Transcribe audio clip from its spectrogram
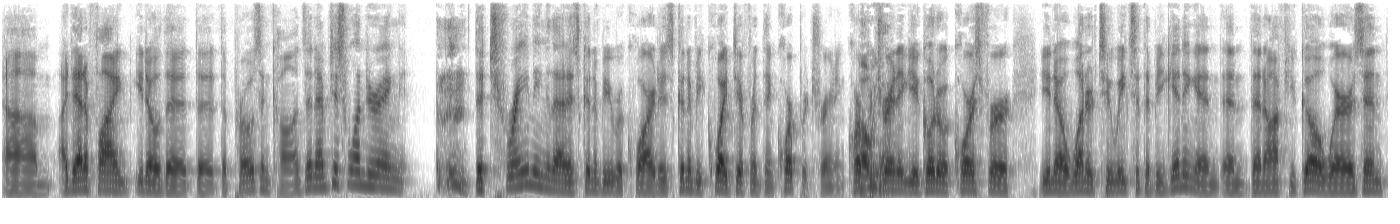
Um, identifying, you know, the the the pros and cons, and I'm just wondering the training that is going to be required is going to be quite different than corporate training. Oh, corporate oh, yeah. training, you go to a course for you know one or two weeks at the beginning, and and then off you go. Whereas in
